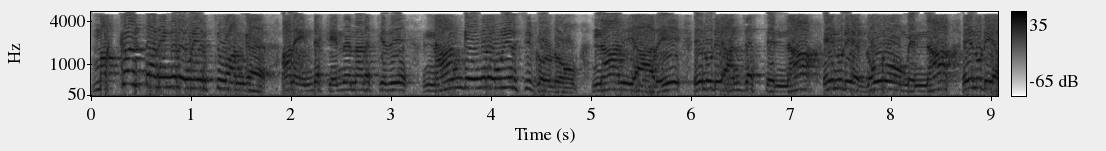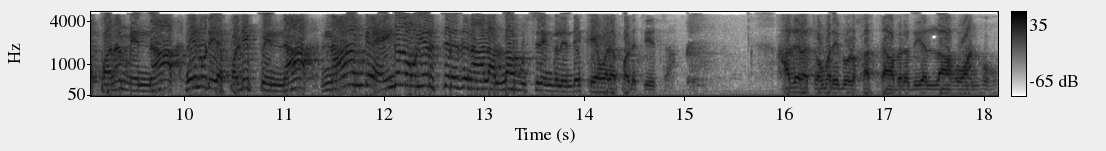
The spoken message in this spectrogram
மக்கள் தான் எங்களை உயர்த்துவாங்க. ஆனா இன்றைக்கு என்ன நடக்குது? நாங்க எங்களை உயர்த்தி கொள்றோம். நான் யாரு? என்னுடைய அந்தஸ்து என்ன? என்னுடைய கௌரவம் என்ன? என்னுடைய பணம் என்ன? என்னுடைய படிப்பு என்ன? நாங்க எங்களை உயர்த்துறதுனால அல்லா முஸ்லிம்கள் என்று கேவலப்படுத்திட்டான் ஹதரத் உமர் ஹத்தாப் ரதி ரலியல்லாஹு அன்ஹு.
